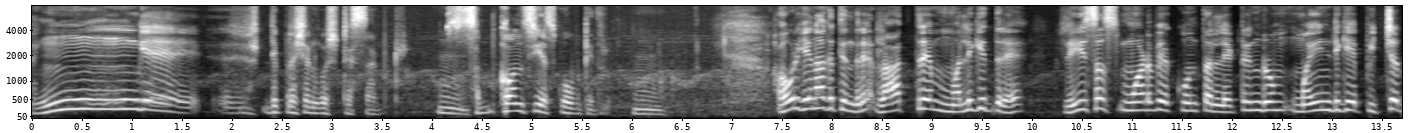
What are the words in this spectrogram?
ಹಂಗೆ ಡಿಪ್ರೆಷನ್ಗೂ ಸ್ಟ್ರೆಸ್ ಆಗಿಬಿಟ್ರು. ಸಬ್ ಕಾನ್ಸಿಯಸ್ಗೆ ಹೋಗ್ಬಿಟ್ಟಿದ್ರು. ಅವ್ರಿಗೇನಾಗುತ್ತೆ ಅಂದರೆ ರಾತ್ರಿ ಮಲಗಿದ್ರೆ ರೀಸಸ್ ಮಾಡಬೇಕು ಅಂತ ಲೆಟ್ರಿನ್ ರೂಮ್ ಮೈಂಡ್ಗೆ ಪಿಕ್ಚರ್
